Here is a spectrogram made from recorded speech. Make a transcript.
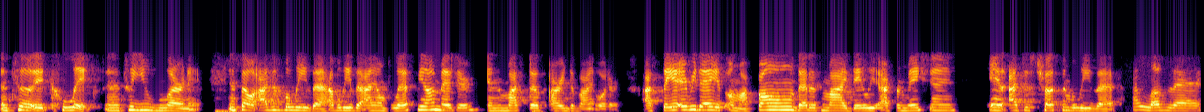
until it clicks and until you learn it. And so I just believe that. I believe that I am blessed beyond measure and my steps are in divine order. I say it every day. It's on my phone. That is my daily affirmation. And I just trust and believe that. I love that.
